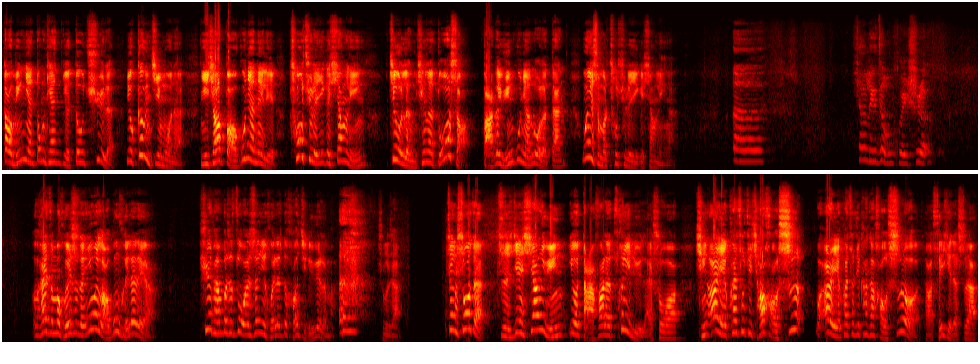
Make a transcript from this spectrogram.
到明年冬天就都去了，又更寂寞呢。你瞧宝姑娘那里出去了一个香菱，就冷清了多少，把个云姑娘落了单。为什么出去了一个香菱啊？呃，香菱怎么回事？我，还怎么回事的？因为老公回来了呀。薛蟠不是做完生意回来都好几个月了嘛，是不是？啊正说着，只见湘云又打发了翠缕来说：“请二爷快出去瞧好诗。”我二爷快出去看看好诗哦。啊，谁写的诗啊？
